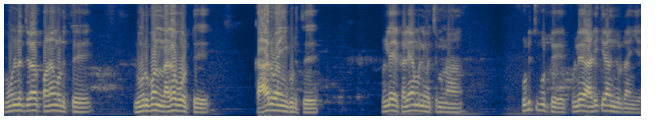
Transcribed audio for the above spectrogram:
மூணு லட்ச ரூபா பணம் கொடுத்து நூறுரூபா நகை போட்டு கார் வாங்கி கொடுத்து பிள்ளைய கல்யாணம் பண்ணி வச்சோம்னா பிடிச்சி போட்டு பிள்ளைய அடிக்கிறான்னு சொல்கிறாங்க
